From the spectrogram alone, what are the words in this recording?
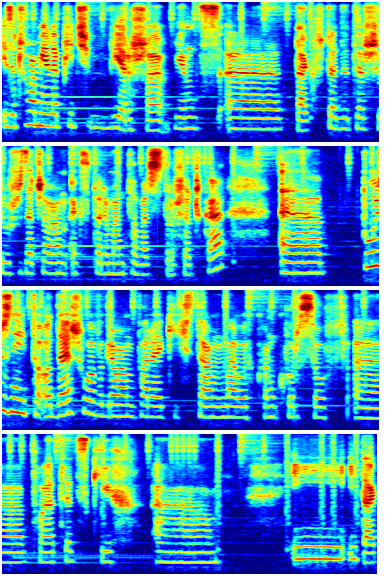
i zaczęłam je lepić w wiersze, więc e, tak, wtedy też już zaczęłam eksperymentować troszeczkę. E, później to odeszło, wygrałam parę jakichś tam małych konkursów e, poetyckich. E, i, I tak,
